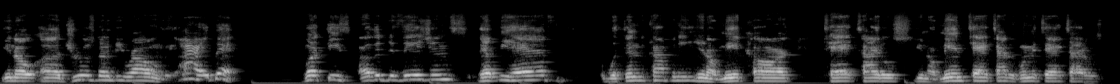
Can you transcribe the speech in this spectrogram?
You know, uh, Drew's going to be Raw only. All right, bet. But these other divisions that we have within the company, you know, mid card, tag titles, you know, men tag titles, women tag titles,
